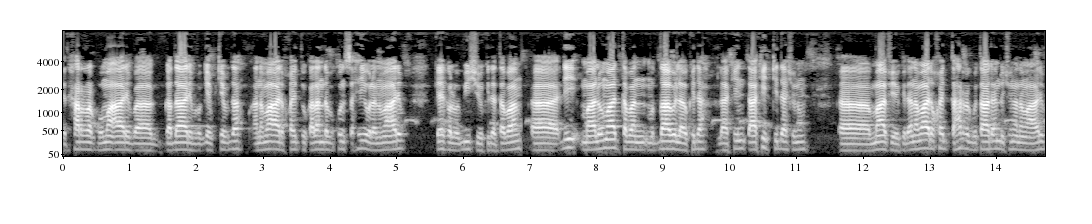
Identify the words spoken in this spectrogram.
يتحرك وما أعرف قضارب وكيف كيف ده. أنا ما أعرف خيطه الكلام ده بيكون صحيح ولا أنا ما أعرف. كيكل وبيشي وكده طبعا. آه دي معلومات طبعا متداولة وكده لكن تأكيد كده شنو؟ آه ما في كده. أنا ما اعرف خيط التحرك بتاع ده عنده شنو أنا ما أعرف.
